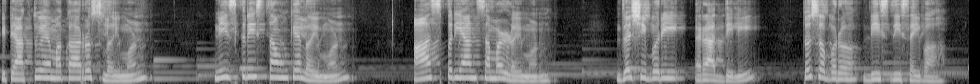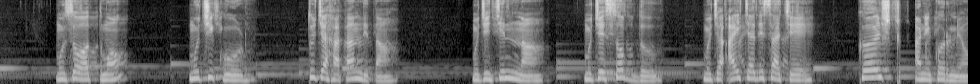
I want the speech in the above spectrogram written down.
कित्याक तुवें म्हाका रसलोय म्हूण? निस्क्रिस्तांव केलोय म्हूण? आज पर्यांत सांबाळलोय म्हूण? जशी बरी रात दिली तसो बरो दीस दीस सैबा. म्हजो आत्मो म्हजी कूड तुज्या हातान दितां. म्हजीं चिन्नां म्हजे शब्द म्हज्या आयच्या दिसाचे कश्ट आनी कोरण्यो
